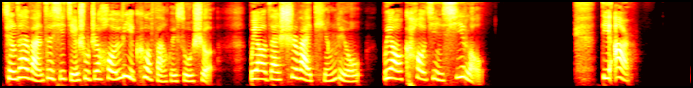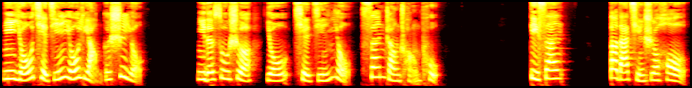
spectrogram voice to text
请在晚自习结束之后立刻返回宿舍，不要在室外停留，不要靠近西楼。第二，你有且仅有两个室友，你的宿舍有且仅有三张床铺。第三，到达寝室后，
